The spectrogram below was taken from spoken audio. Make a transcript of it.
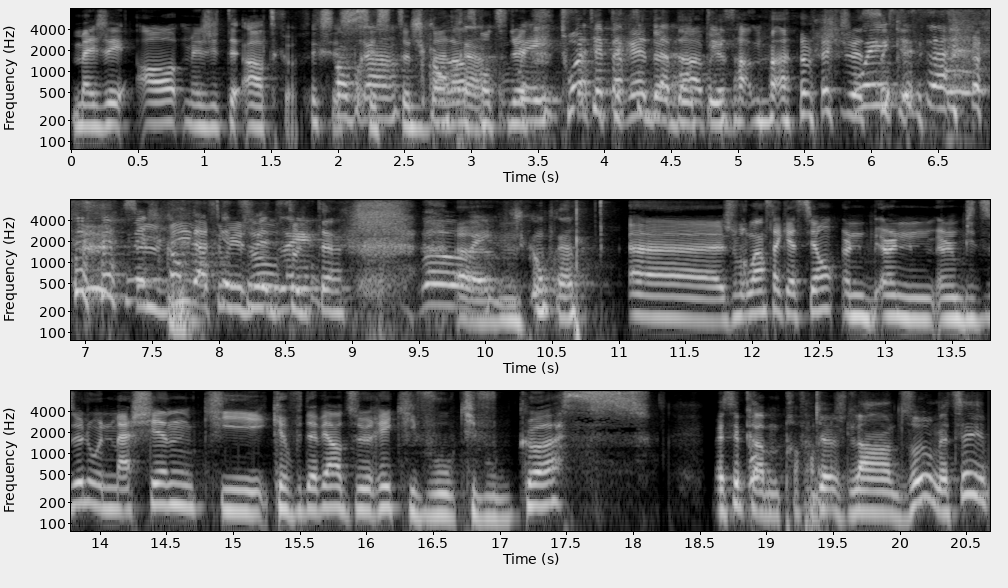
Mais j'ai hâte, mais j'étais. En tout cas, c'est, Je comprends, c'est- c'est je une balance continuelle. Oui, Toi, t'es très de la dedans beauté. présentement. Je Oui, sais que c'est ça. tu le je vis à tous les jours, tout le temps. Ouais, Euh, je comprends. Euh, je vous relance la question. Un, un, un bidule ou une machine qui, que vous devez endurer qui vous, qui vous gosse Mais c'est pas comme profondément? que je l'endure, mais tu sais,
